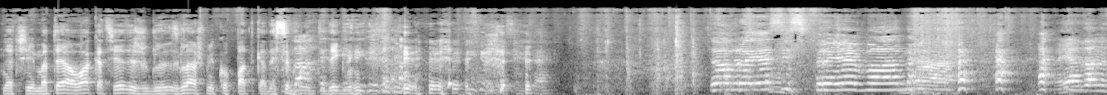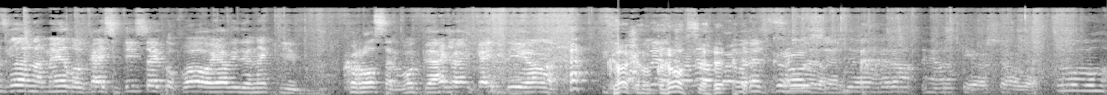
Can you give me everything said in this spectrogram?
Znači, Mateo, ovak kad sjediš, gl- izgledaš mi ko patka, da se molim ti digni. Dobro, jesi spreman? Da. A ja danas gledam na mailu, kaj si ti sve kupovao, ja vidio neki kroser, bok ja gledam kaj ti ono. Kakav kroser. Kroser. Dobro, evo ti još ovo tu,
